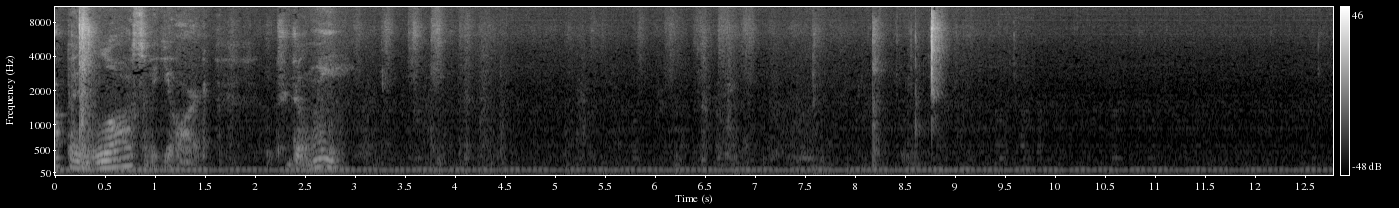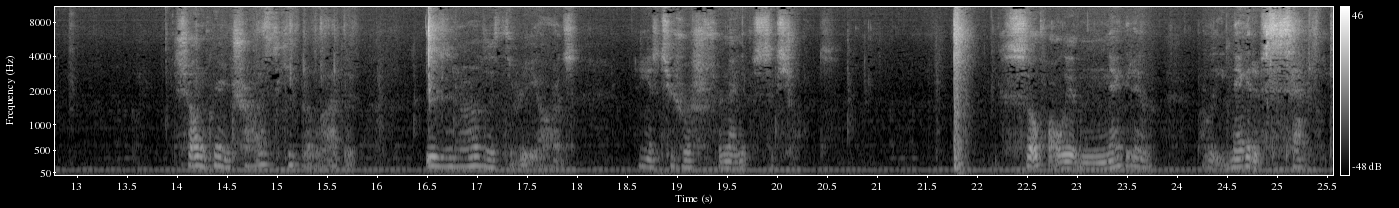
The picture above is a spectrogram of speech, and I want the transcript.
Whopping loss of a yard to Delanie. Shonn Greene tries to keep it alive, but loses another three yards. He has two rushes for negative six yards. So far, we have negative, probably negative seven yards.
